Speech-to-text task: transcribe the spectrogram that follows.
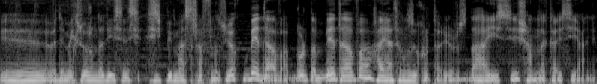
e, ödemek zorunda değilsiniz. Hiçbir masrafınız yok. Bedava. Burada bedava hayatınızı kurtarıyoruz. Daha iyisi Şam'da kayısı yani.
